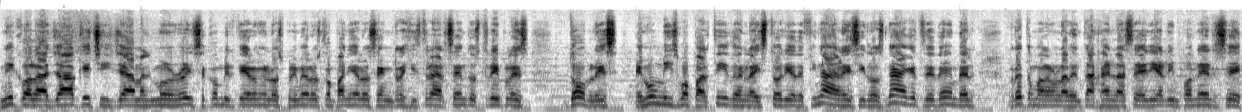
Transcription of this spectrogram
Nikola Jokic y Jamal Murray se convirtieron en los primeros compañeros en registrar sendos triples dobles en un mismo partido en la historia de finales y los Nuggets de Denver retomaron la ventaja en la serie al imponerse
